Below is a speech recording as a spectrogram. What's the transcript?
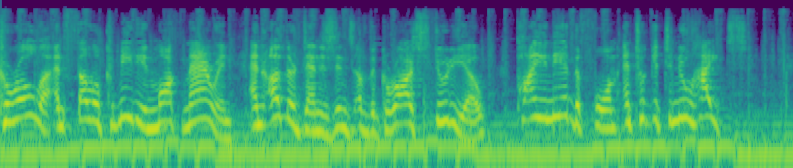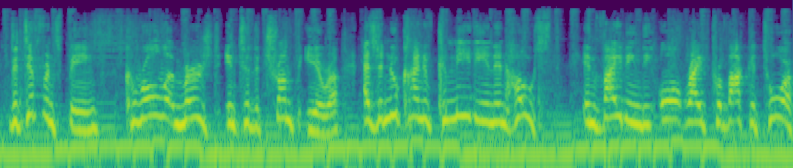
Carolla and fellow comedian Marc Maron and other denizens of the Garage Studio pioneered the form and took it to new heights. The difference being, Carolla emerged into the Trump era as a new kind of comedian and host, inviting the alt right provocateur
